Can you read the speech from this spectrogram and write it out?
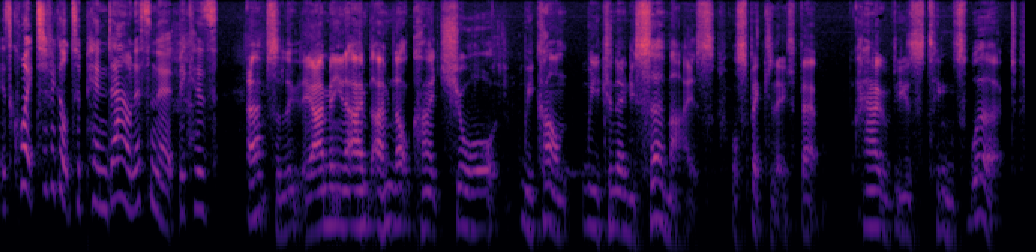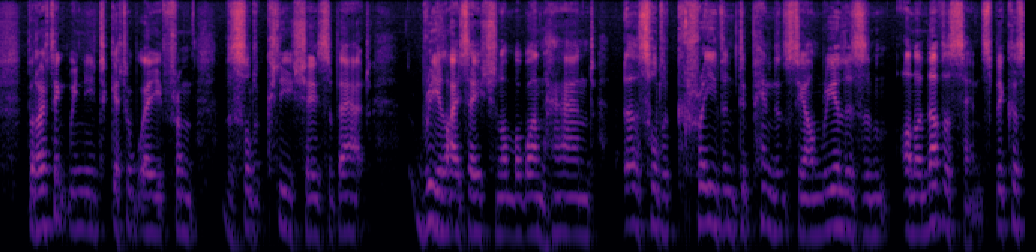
It's quite difficult to pin down, isn't it? Because Absolutely. I mean, I'm, I'm not quite sure. We can't, we can only surmise or speculate about how these things worked. But I think we need to get away from the sort of cliches about realization on the one hand, a sort of craven dependency on realism on another sense, because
